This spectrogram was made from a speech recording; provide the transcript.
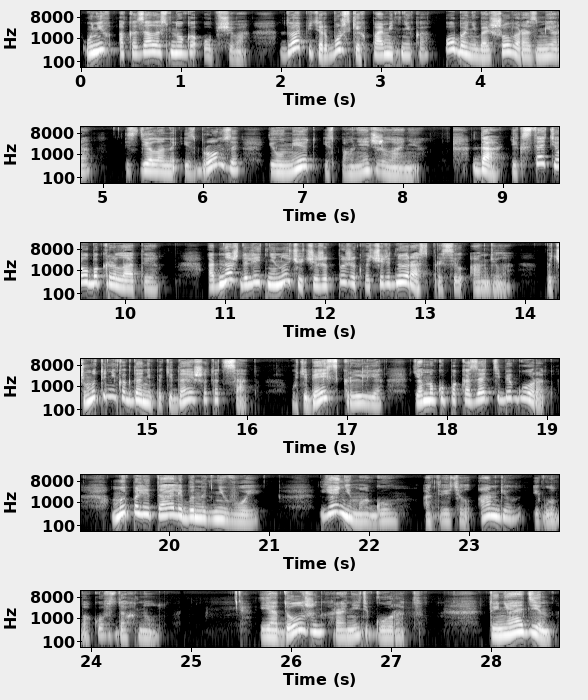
У них оказалось много общего. Два петербургских памятника, оба небольшого размера, сделаны из бронзы и умеют исполнять желания. Да, и, кстати, оба крылатые. Однажды летней ночью Чижик-Пыжик в очередной раз спросил ангела, «Почему ты никогда не покидаешь этот сад?» У тебя есть крылья. Я могу показать тебе город. Мы полетали бы над Невой». «Я не могу», — ответил ангел и глубоко вздохнул. «Я должен хранить город». «Ты не один.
